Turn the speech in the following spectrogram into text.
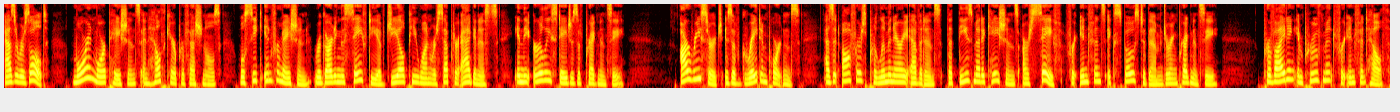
As a result, more and more patients and healthcare professionals will seek information regarding the safety of GLP 1 receptor agonists in the early stages of pregnancy. Our research is of great importance as it offers preliminary evidence that these medications are safe for infants exposed to them during pregnancy, providing improvement for infant health.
